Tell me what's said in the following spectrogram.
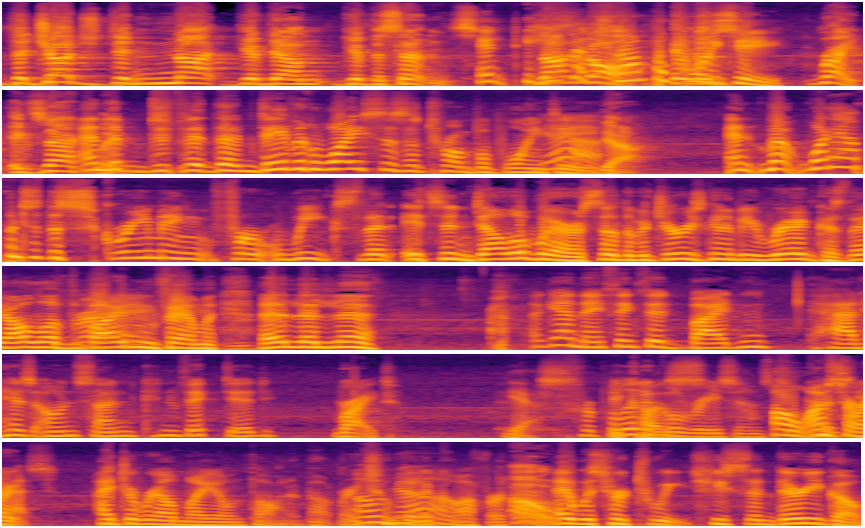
the judge did not give down give the sentence. And he's not a at all. Trump It was- appointee. right, exactly. And the, the, David Weiss is a Trump appointee. Yeah. yeah. And but what happened to the screaming for weeks that it's in Delaware, so the jury's going to be rigged because they all love the Right. Biden family? La, la. Again, they think that Biden had his own son convicted. Right. Yes. For political because- reasons, Oh, I'm sorry. yes. I derailed my own thought about oh, Rachel Oh, no. Bitecofer. Oh. It was her tweet. She said, There you go.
